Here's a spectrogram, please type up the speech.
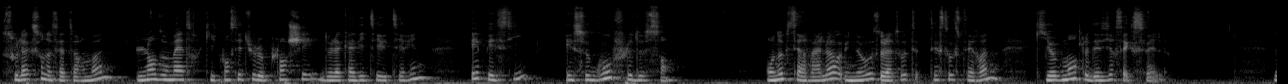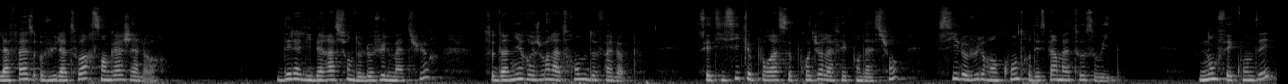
Sous l'action de cette hormone, l'endomètre, qui constitue le plancher de la cavité utérine, épaissit et se gonfle de sang. On observe alors une hausse de la testostérone qui augmente le désir sexuel. La phase ovulatoire s'engage alors. Dès la libération de l'ovule mature, ce dernier rejoint la trompe de Fallope. C'est ici que pourra se produire la fécondation si l'ovule rencontre des spermatozoïdes. Non fécondé,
